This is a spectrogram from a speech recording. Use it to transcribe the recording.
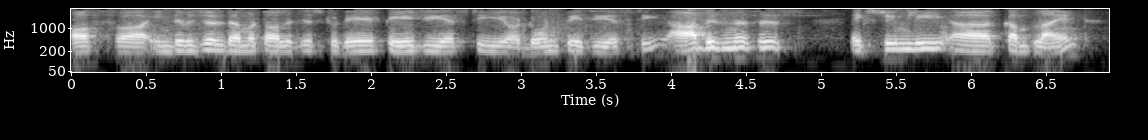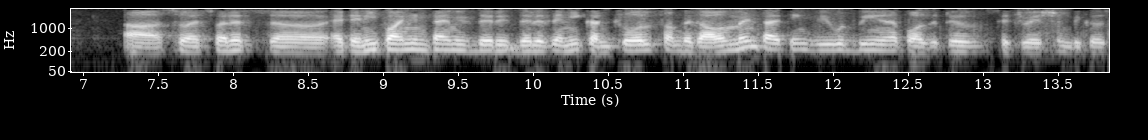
of uh, individual dermatologists today pay GST or don't pay GST. Our business is extremely uh, compliant. Uh, so as far as uh, at any point in time, if there is, there is any control from the government, I think we would be in a positive situation because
